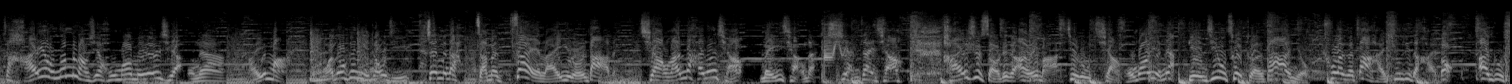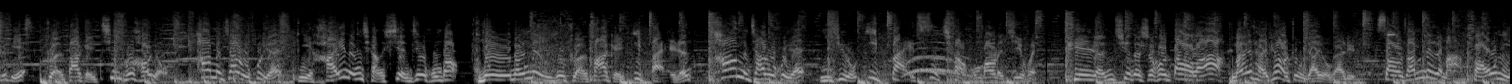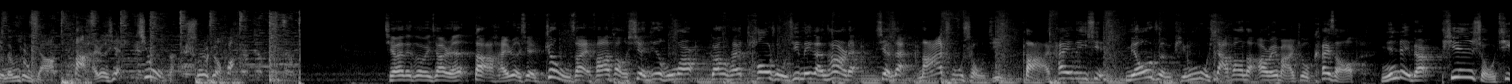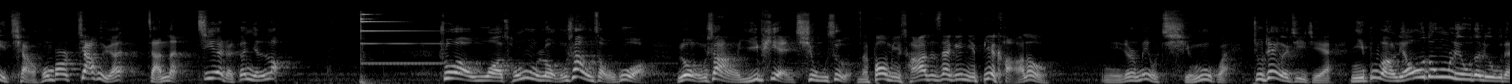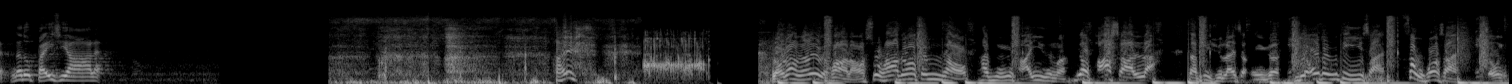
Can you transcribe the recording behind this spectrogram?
咋还有那么老些红包没人抢呢？哎呀妈呀，我都跟你着急！这么的，咱们再来一轮大的，抢完的还能抢，没抢的现在抢。还是扫这个二维码，进入抢红包页面，点击右侧转发按钮，出来个大海兄弟的海报，按住识别，转发给亲朋好友，他们加入会员，你还能抢现金红包。有能耐你就转发给一百人，他们加入会员，你就有一百次抢红包的机会。拼人气的时候到了啊！买彩票中奖有概率，扫咱们这个码，保你能中奖。大海热线就敢说这话。亲爱的各位家人，大海热线正在发放现金红包。刚才掏手机没赶趟的，现在拿出手机，打开微信，瞄准屏幕下方的二维码就开扫。您这边拼手气抢红包加会员，咱们接着跟您唠。说我从陇上走过，陇上一片秋色。那爆米碴子再给你别卡喽。你这是没有情怀。就这个季节，你不往辽东溜达溜达，那都白瞎了。哎，老丈人有话了啊，说啥都要登高，还不明白啥意思吗？要爬山了，那必须来整一个辽东第一山凤凰山，走你！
